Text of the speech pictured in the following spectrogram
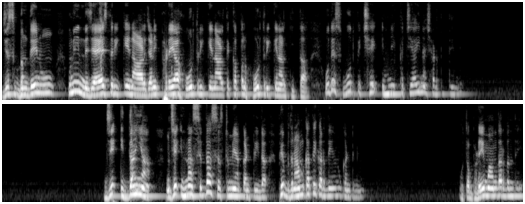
ਜਿਸ ਬੰਦੇ ਨੂੰ ਉਹਨੇ ਨਜਾਇਜ਼ ਤਰੀਕੇ ਨਾਲ ਜਾਨੀ ਫੜਿਆ ਹੋਰ ਤਰੀਕੇ ਨਾਲ ਤੇ ਕਤਲ ਹੋਰ ਤਰੀਕੇ ਨਾਲ ਕੀਤਾ, ਉਹਦੇ ਸਬੂਤ ਪਿੱਛੇ ਇੰਨੀ ਕਚਿਆਈ ਨਾ ਛੱਡ ਦਿੱਤੇ ਨੇ ਜੇ ਇਦਾਂ ਹੀ ਆ ਜੇ ਇੰਨਾ ਸਿੱਧਾ ਸਿਸਟਮ ਆ ਕੰਟਰੀ ਦਾ, ਫਿਰ ਬਦਨਾਮ ਕਾਤੇ ਕਰਦੇ ਆ ਉਹਨੂੰ ਕੰਟਰੀ ਨੂੰ? ਉਹ ਤਾਂ ਬੜੇ ਇਮਾਨਦਾਰ ਬੰਦੇ ਆ।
